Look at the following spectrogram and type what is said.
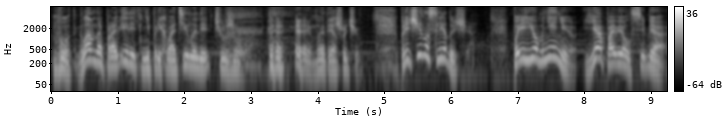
Вот. Главное проверить, не прихватило ли чужого. Ну, это я шучу. Причина следующая. По ее мнению, я повел себя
